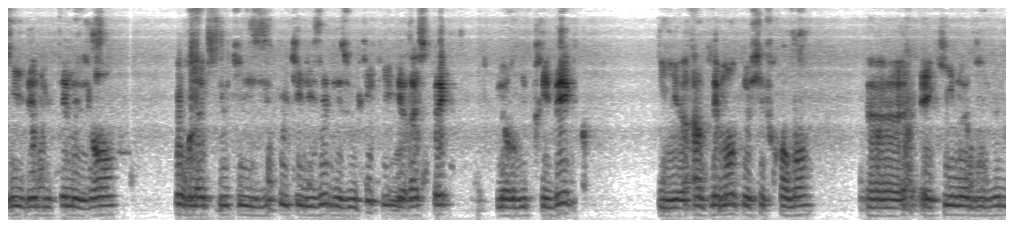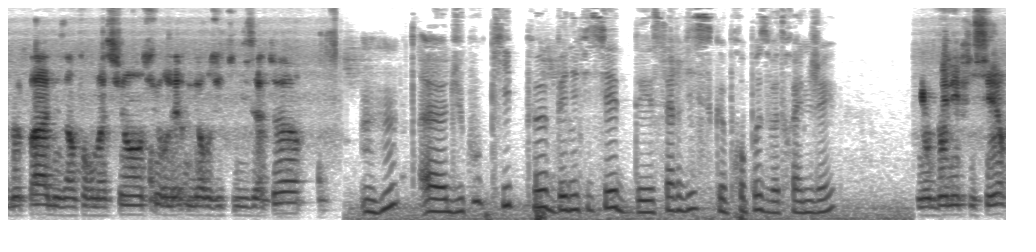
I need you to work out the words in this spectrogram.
d'éduquer les gens pour utiliser des outils qui respectent leur vie privée, qui implémentent le chiffrement euh, et qui ne divulguent pas des informations sur leurs utilisateurs. Mhm. Euh, du coup, qui peut bénéficier des services que propose votre ONG Nos bénéficiaires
